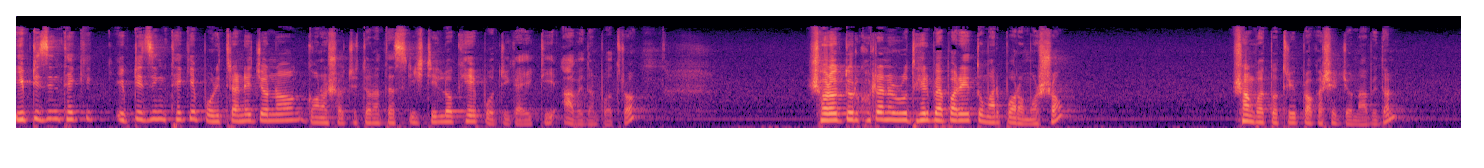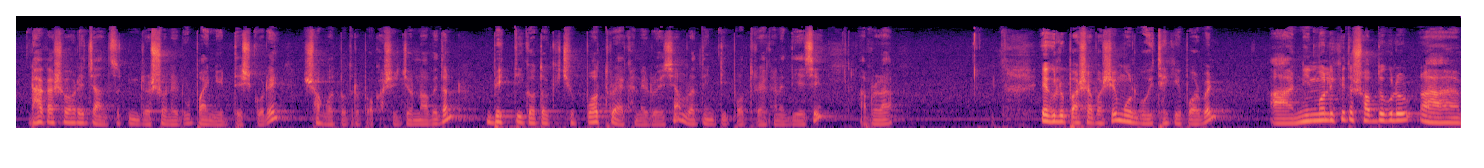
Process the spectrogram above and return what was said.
ইপটিজিং থেকে ইপটিজিং থেকে পরিত্রাণের জন্য গণসচেতনতা সৃষ্টির লক্ষ্যে পত্রিকায় একটি আবেদনপত্র। সড়ক দুর্ঘটনা রোধের ব্যাপারে তোমার পরামর্শ। সংবাদপত্রে প্রকাশের জন্য আবেদন। ঢাকা শহরে যানজট নিরসনের উপায় নির্দেশ করে সংবাদপত্র প্রকাশের জন্য আবেদন। ব্যক্তিগত কিছু পত্র এখানে রয়েছে, আমরা তিনটি পত্র এখানে দিয়েছি। আপনারা এগুলোর পাশাপাশি মূল বই থেকে পড়বেন। আর নিম্নলিখিত শব্দগুলোর আহ,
